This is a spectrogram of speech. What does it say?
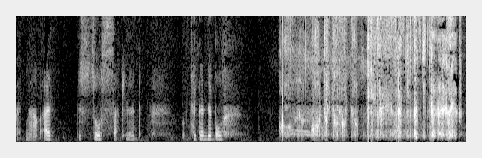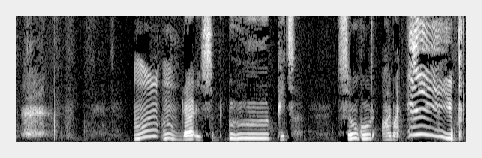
right now. I, it's so succulent. I'll take a nibble. Mmm, that is some good pizza. So good, I might eat.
